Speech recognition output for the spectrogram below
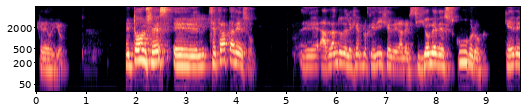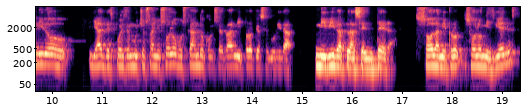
creo yo. Entonces, eh, se trata de eso. Eh, hablando del ejemplo que dije, de a ver, si yo me descubro que he venido ya después de muchos años solo buscando conservar mi propia seguridad, mi vida placentera, solo, mi solo mis bienes,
